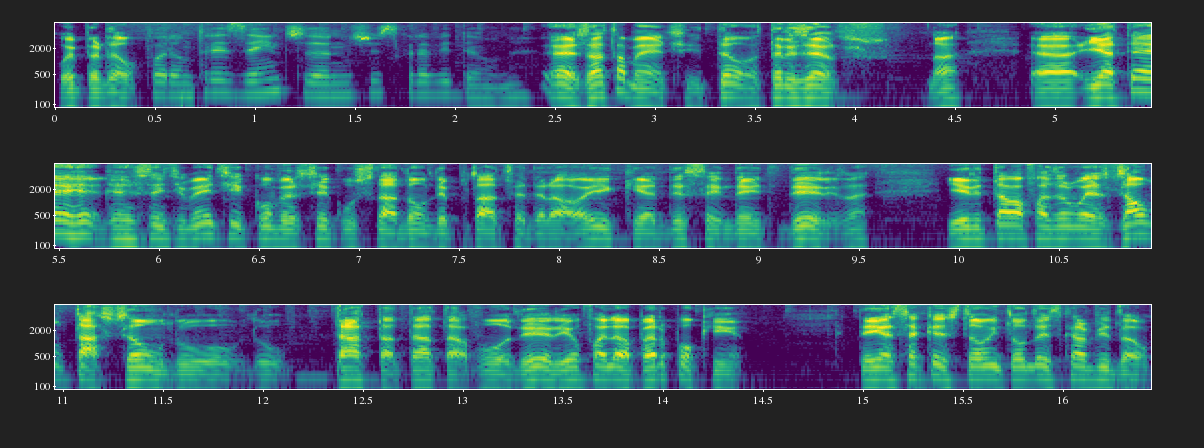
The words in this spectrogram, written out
Oi, perdão. Foram 300 anos de escravidão, né? É, exatamente. Então, 300, né? É, e até recentemente conversei com um cidadão, um deputado federal aí, que é descendente dele, né? E ele estava fazendo uma exaltação do, do tata-tata-avô dele, e eu falei, ó, oh, pera um pouquinho. Tem essa questão, então, da escravidão.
